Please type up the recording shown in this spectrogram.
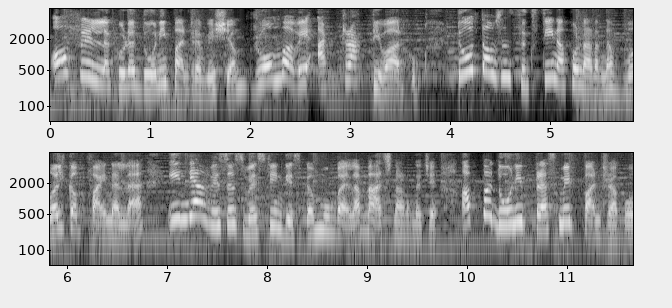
ஆஃப் ஃபீல்ட்ல கூட தோனி பண்ற விஷயம் ரொம்பவே அட்ராக்டிவா இருக்கும். டூ தௌசண்ட் சிக்ஸ்டீன் அப்போ நடந்த வேர்ல்ட் கப் ஃபைனல்ல இந்தியா விசஸ் வெஸ்ட் இண்டீஸ்க்கு மும்பைல மேட்ச் நடந்துச்சு. அப்ப தோனி பிரஸ் மீட் பண்றப்போ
